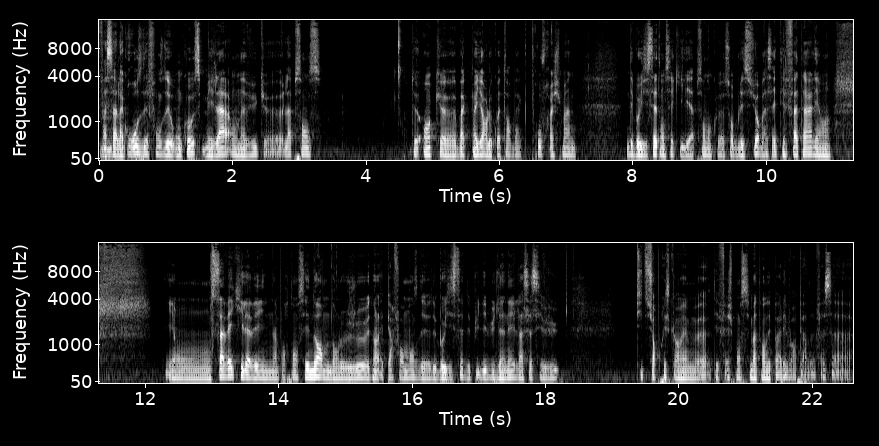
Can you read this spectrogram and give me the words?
face mhm. à la grosse défense des Broncos. Mais là, on a vu que l'absence de Hank Backmeyer, le quarterback true freshman des Boise 7, on sait qu'il est absent donc sur blessure. Bah, ça a été fatal et et on savait qu'il avait une importance énorme dans le jeu et dans la performance de, de Boise State depuis le début de l'année. Là, ça s'est vu. Petite surprise quand même. Euh, des faits, je pense ne m'attendaient pas à les voir perdre face à,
